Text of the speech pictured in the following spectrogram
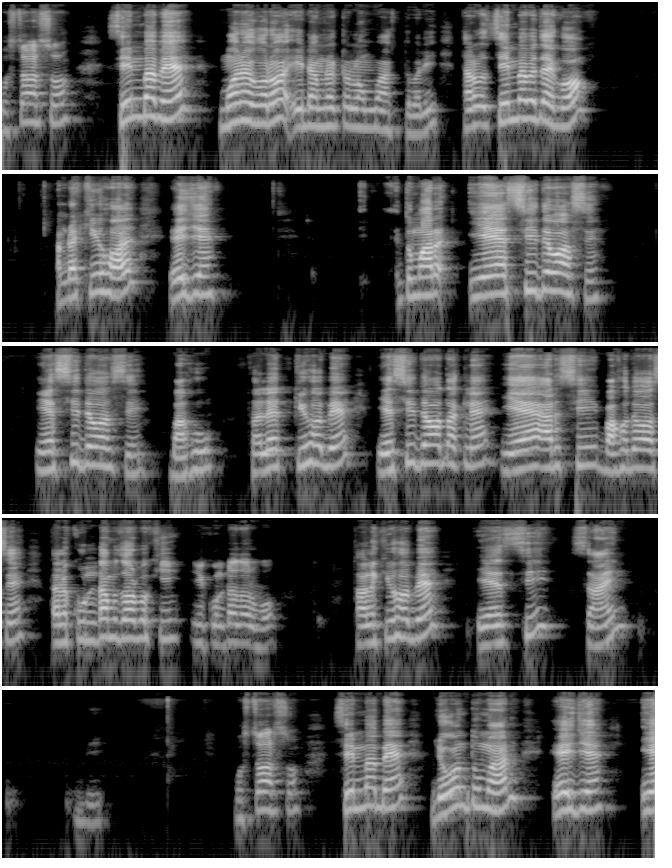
বুঝতে পারছ? সেম ভাবে মনে করো, এটা আমরা একটা লম্বা আঁকতে পারি। তারপর সেম ভাবে দেখো, আমরা কি হয়, এই যে তোমার এ সি দেওয়া আছে। এসি দেওয়া আছে বাহু। তাহলে কি হবে? এসি দেওয়া থাকলে এ আর সি বাহু দেওয়া আছে। তাহলে কোনটা আমরা ধরবো কি? এই কোনটা ধরবো? তাহলে কি হবে? এসি সাইন বি বুঝতে পারছ? সেম ভাবে যখন তোমার এই যে এ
